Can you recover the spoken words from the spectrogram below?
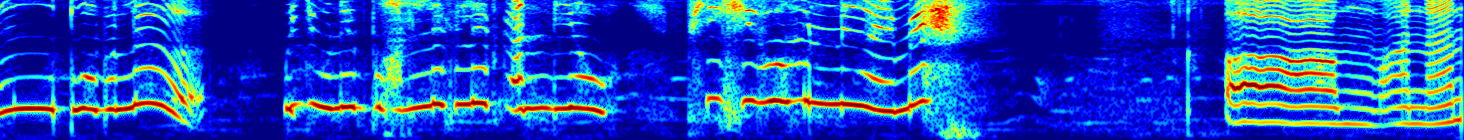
งูตัวเบลเลอร์มาอยู่ในบอลเล็ก ๆ อันเดียว พี่คิดว่ามันเหนื่อยไหม อ่าอันนั้น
